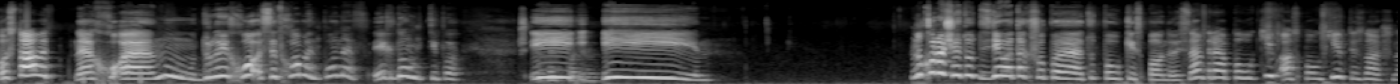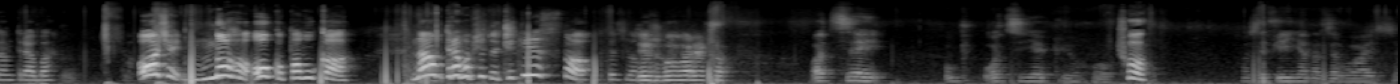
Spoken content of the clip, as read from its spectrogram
Поставити е, хо, е, ну, другий хо, сетхомен, поняв? Як дом, типу. І, і, і... Ну, коротше, тут зробити так, щоб е, тут пауки спавнились. Нам треба пауків, а з пауків ти знаєш, що нам треба. Очень много око павука. Нам треба взагалі 400. Ти знав. Ти ж говориш, що оцей. Оцей як його. Що? Оце фігня називається.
